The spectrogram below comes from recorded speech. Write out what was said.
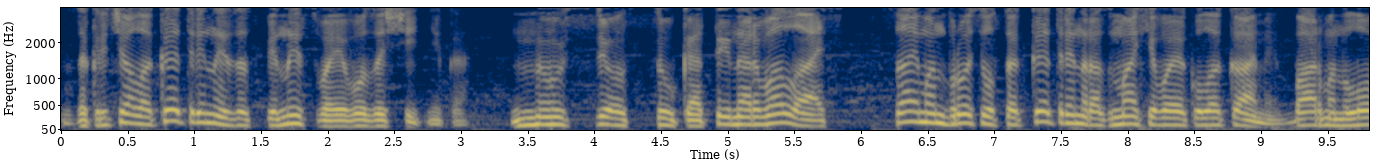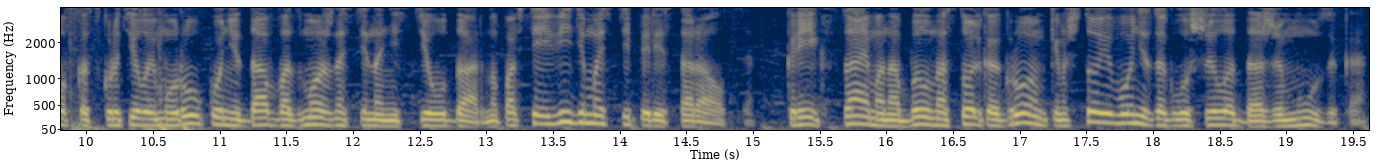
закричала Кэтрин из-за спины своего защитника. Ну все, сука, ты нарвалась. Саймон бросился к Кэтрин, размахивая кулаками. Бармен ловко скрутил ему руку, не дав возможности нанести удар, но по всей видимости перестарался. Крик Саймона был настолько громким, что его не заглушила даже музыка.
